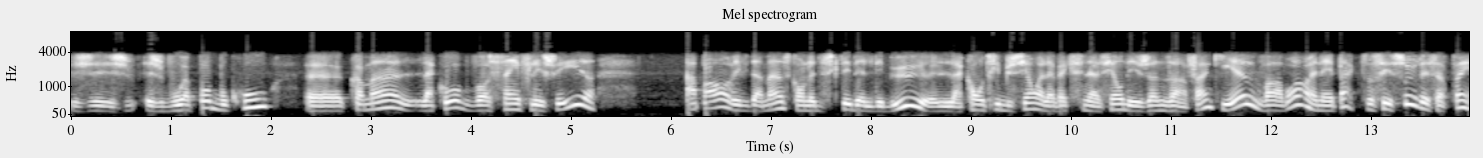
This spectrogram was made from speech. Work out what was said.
je, je, je vois pas beaucoup euh, comment la courbe va s'infléchir. À part, évidemment, ce qu'on a discuté dès le début, la contribution à la vaccination des jeunes enfants, qui, elle, va avoir un impact, ça c'est sûr et certain.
